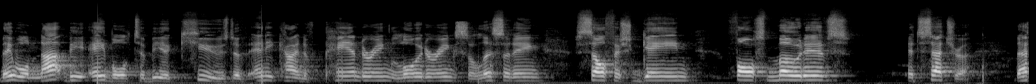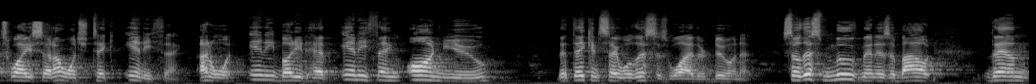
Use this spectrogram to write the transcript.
they will not be able to be accused of any kind of pandering, loitering, soliciting, selfish gain, false motives, etc. That's why he said, I don't want you to take anything. I don't want anybody to have anything on you that they can say, well, this is why they're doing it. So this movement is about them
